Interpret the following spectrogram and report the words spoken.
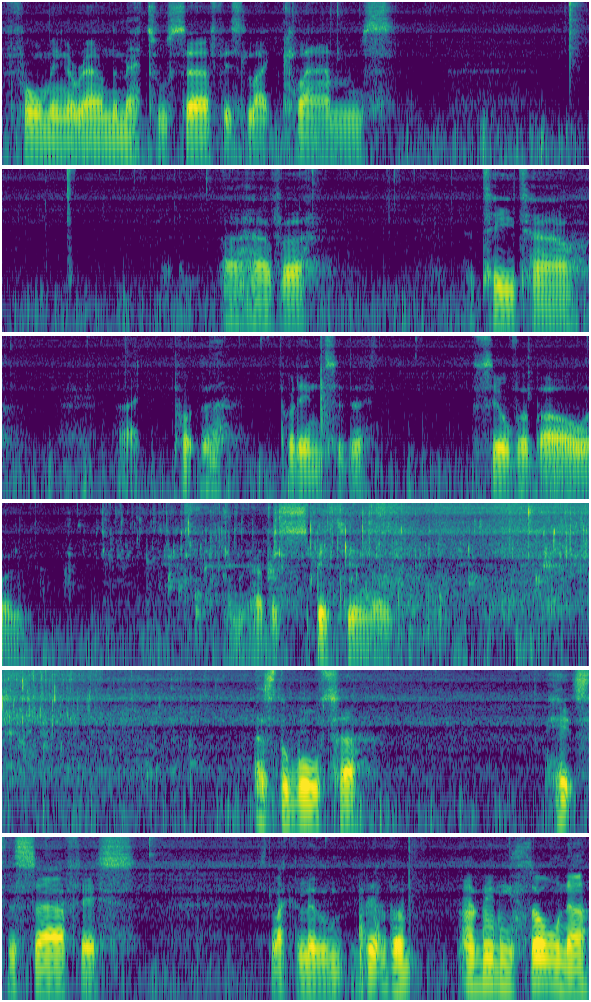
forming around the metal surface like clams I have a, a tea towel I put the put into the silver bowl and, and have a spitting of as the water hits the surface. It's like a little bit of a, a mini sauna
